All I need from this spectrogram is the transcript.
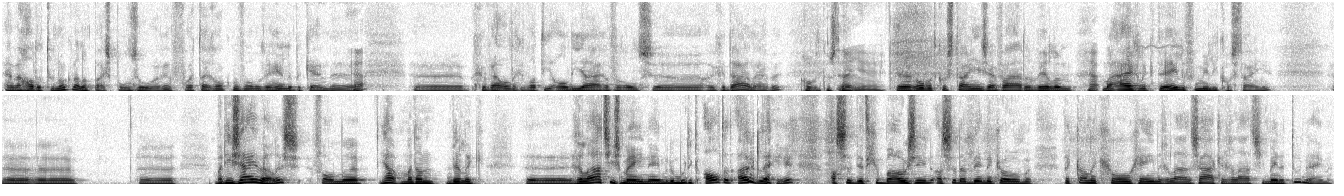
En we hadden toen ook wel een paar sponsoren. Forta Rock bijvoorbeeld, een hele bekende. Ja. Geweldig wat die al die jaren voor ons gedaan hebben. Robert Costanje. Robert Costanje, zijn vader Willem. Ja. Maar eigenlijk de hele familie Costanje. Maar die zei wel eens van, ja, maar dan wil ik relaties meenemen. Dan moet ik altijd uitleggen, als ze dit gebouw zien, als ze daar binnenkomen, dan kan ik gewoon geen rela zakenrelatie mee naartoe nemen.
